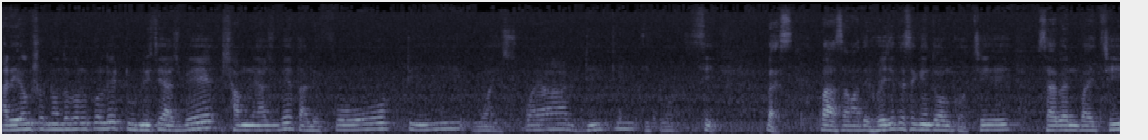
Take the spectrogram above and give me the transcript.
আর এই অংশের অন্তর্কলন করলে টু নিচে আসবে, সামনে আসবে, তাহলে four T Y square D T equal C ব্যাস বাস আমাদের হয়ে যেতেছে কিন্তু অঙ্ক। Three seven by three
